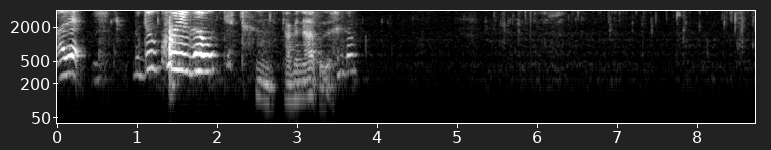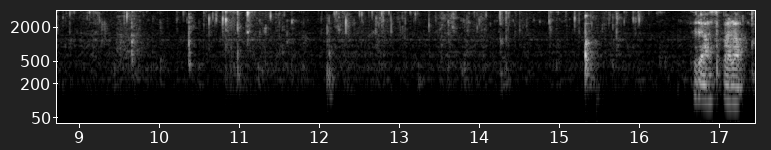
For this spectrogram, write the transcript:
あれ。ぶどこれが落ちうん。食べな後でたど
